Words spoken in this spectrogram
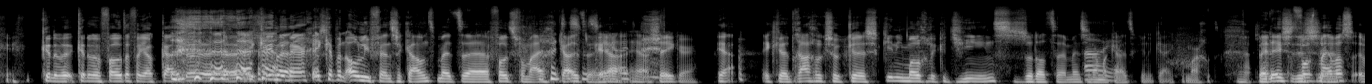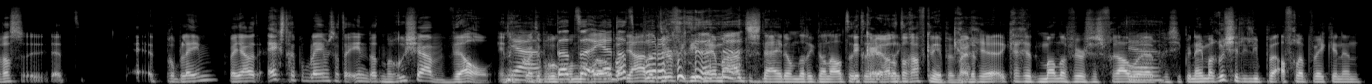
Kunnen we, kunnen we een foto van jouw kuiten uh, ik, heb, een- ik heb een OnlyFans-account met eh, foto's van mijn eigen is kuiten. een Ja, ja, zeker. Ja. Ik eh, draag ook zo eh, skinny mogelijke jeans, zodat eh, mensen Oh, naar mijn ja. kuiten kunnen kijken. Maar goed. Ja. Bij deze dus, Volgens mij eh, was, was eh, het, het probleem, bij jou het extra probleem zat erin dat Marusha wel in een Ja, korte broek dat, eh, ja, dat- ja, dat durf ik niet helemaal aan te snijden, omdat ik dan altijd... Dit kan je eh, er altijd nog afknippen. Maar krijg dat, je, krijg je het mannen versus vrouwen Ja. eh, principe. Nee, Marusha die liep eh, afgelopen week in een...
